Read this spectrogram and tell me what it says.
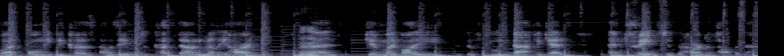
but only because I was able to cut down really hard Mhm. and give my body the food back again and train super hard on top of that.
